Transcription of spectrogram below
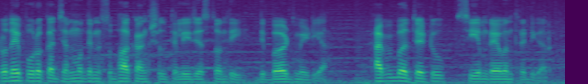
హృదయపూర్వక జన్మదిన శుభాకాంక్షలు తెలియజేస్తోంది the bird media. Happy birthday to CM Revanth Reddy గారు.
